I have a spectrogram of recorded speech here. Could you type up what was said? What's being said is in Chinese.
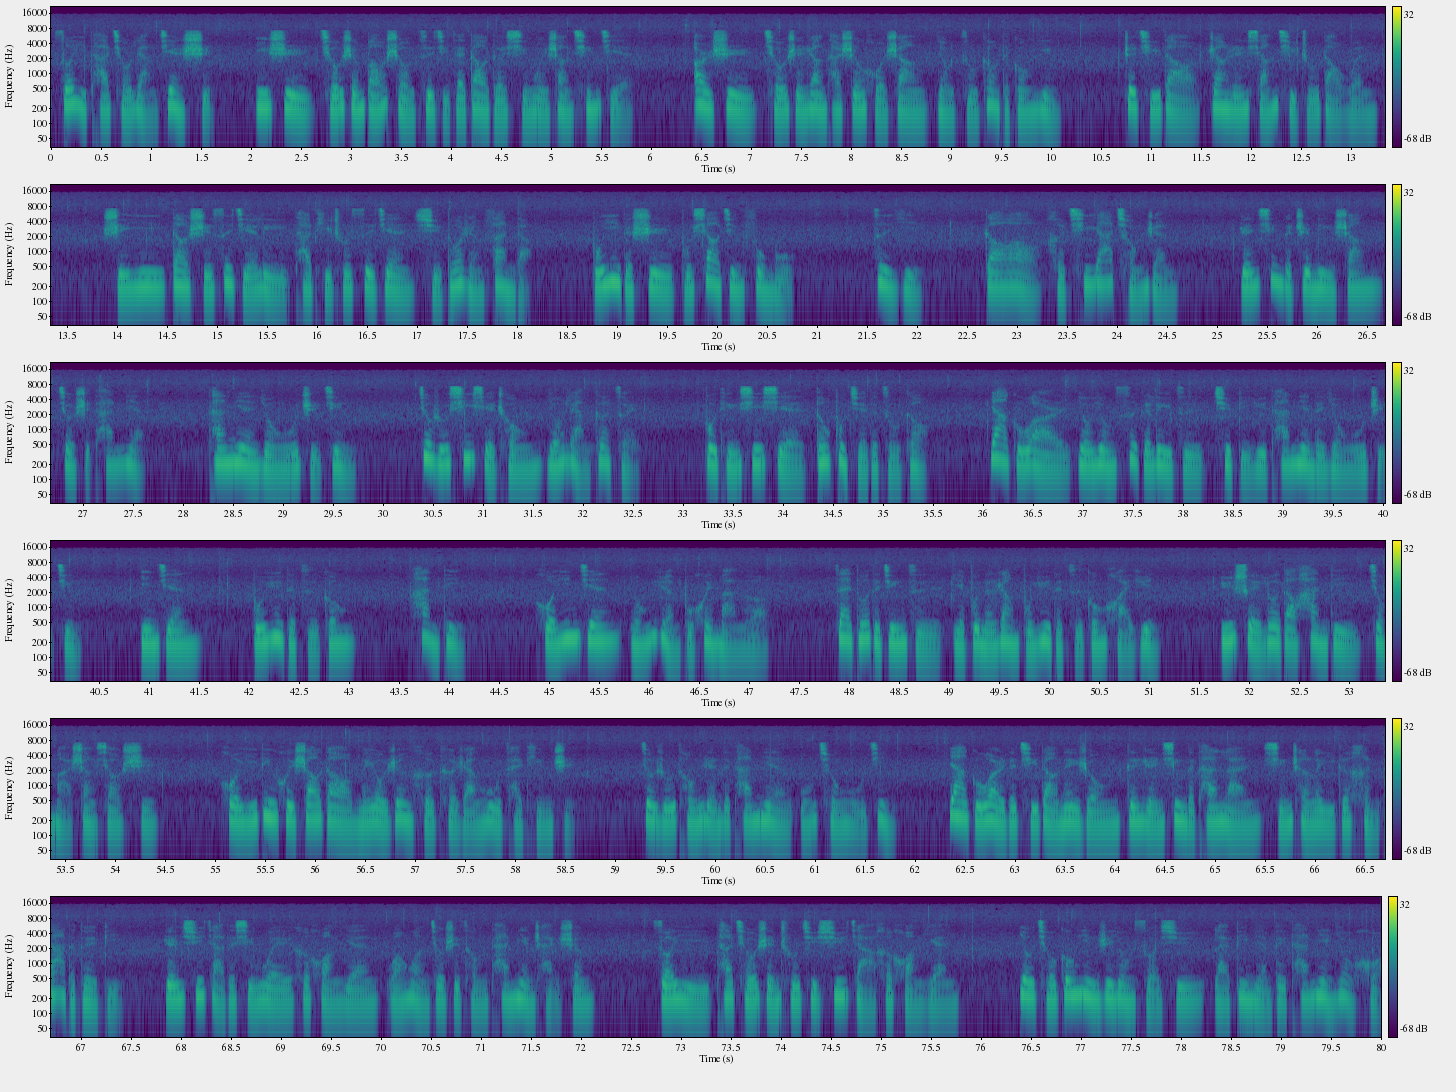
所以他求两件事：一是求神保守自己在道德行为上清洁。二是求神让他生活上有足够的供应，这祈祷让人想起主祷文。十一到十四节里，他提出四件许多人犯的。不义的事：不孝敬父母、自义、高傲和欺压穷人。人性的致命伤就是贪念，贪念永无止境，就如吸血虫有两个嘴，不停吸血都不觉得足够。亚古尔又用四个例子去比喻贪念的永无止境：阴间、不育的子宫、旱地、火阴间永远不会满额，再多的精子也不能让不育的子宫怀孕。雨水落到旱地就马上消失，火一定会烧到没有任何可燃物才停止，就如同人的贪念无穷无尽。亚古尔的祈祷内容跟人性的贪婪形成了一个很大的对比。人虚假的行为和谎言往往就是从贪念产生，所以他求神除去虚假和谎言，又求供应日用所需来避免被贪念诱惑。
